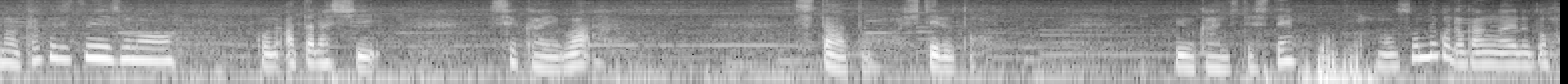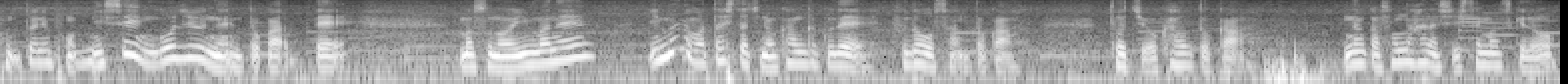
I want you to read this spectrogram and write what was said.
まあ、確実にそのこの新しい世界はスタートしてるという感じですね。もうそんなこと考えると本当にもう2050年とかって、まあ、その今ね今の私たちの感覚で不動産とか土地を買うとかなんかそんな話してますけど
